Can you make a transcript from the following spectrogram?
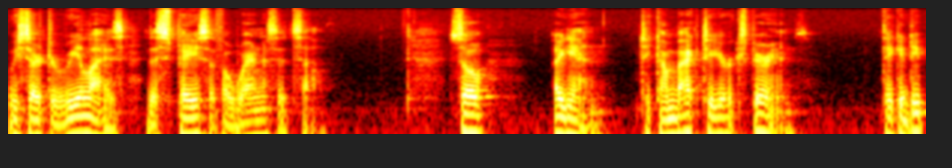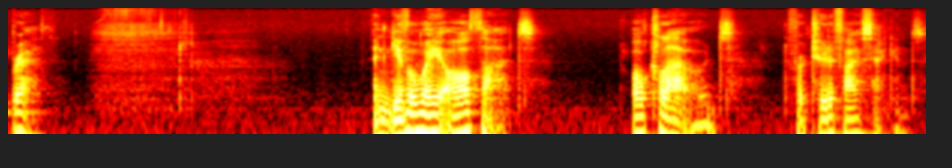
We start to realize the space of awareness itself. So again, to come back to your experience, take a deep breath and give away all thoughts, all clouds for two to five seconds.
